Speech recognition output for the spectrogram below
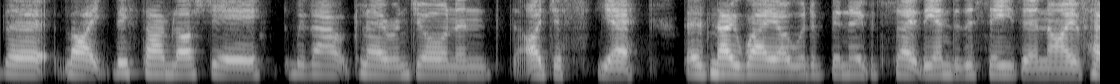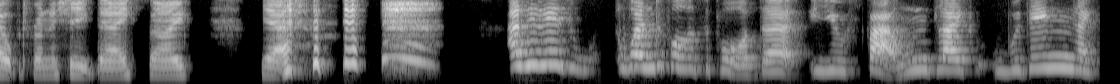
that like this time last year without Claire and John and I just yeah there's no way I would have been able to say at the end of the season I have helped run a shoot day so yeah and it is wonderful the support that you found like within like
